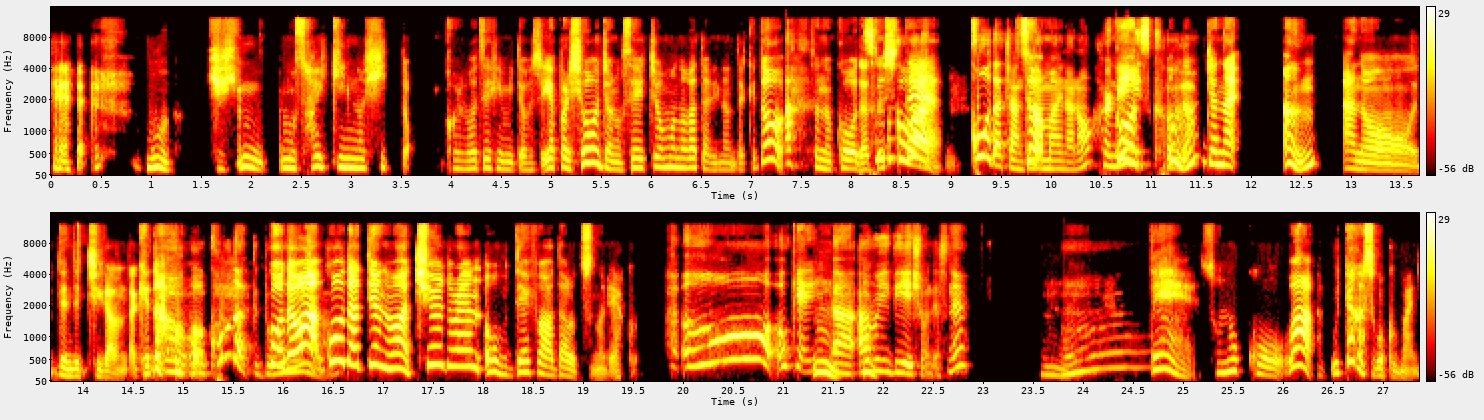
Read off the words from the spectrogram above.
もう、もう最近のヒット。これはぜひ見てほしい。やっぱり少女の成長物語なんだけどあ、そのコーダとして、コーダちゃんって名前なの ?Her コ name is う Coda. ん、じゃない。うん。あのー全然違うんだけど、コーダってどういうコーダは、のコーダっていうのは Children of Deaf Adults の略。おー、OK、うんあ。アブリビエーションですね。で、その子は歌がすごくうまいの。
